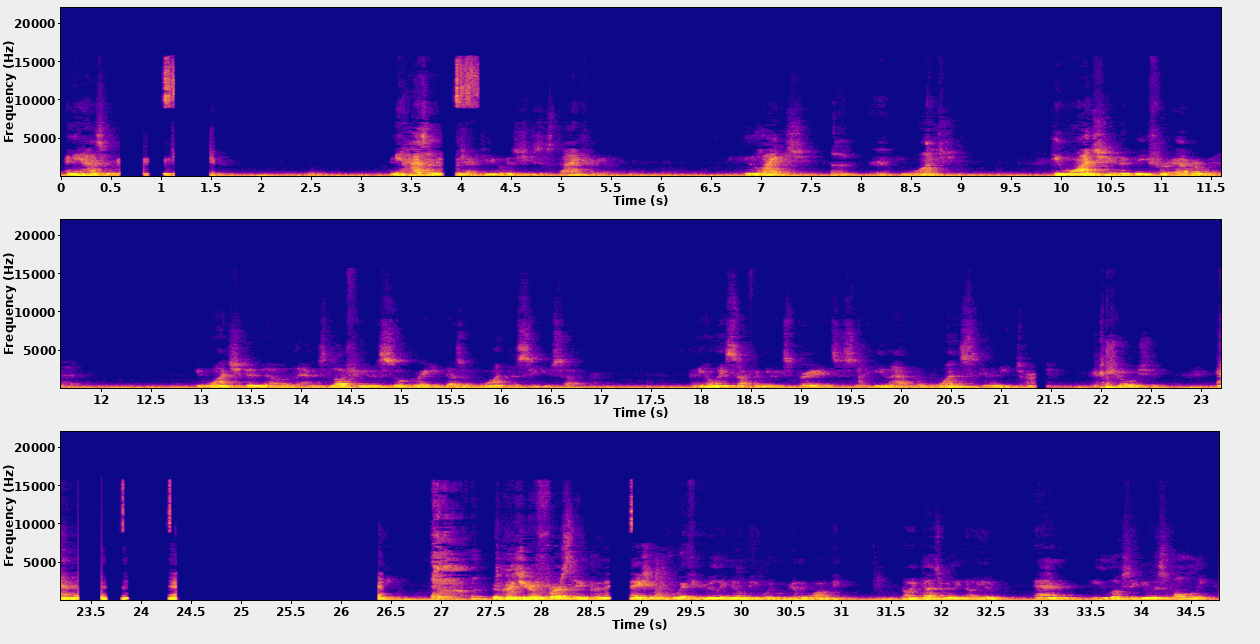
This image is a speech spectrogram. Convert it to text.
And He hasn't rejected you. And He hasn't rejected you because Jesus died for you. He likes you. He wants you. He wants you to be forever with Him. He wants you to know that his love for you is so great he doesn't want to see you suffer. And the only suffering you experience is that you have the once in an eternity that chose you. And because your first inclination, boy, if you really knew me, wouldn't really want me. No, he does really know you. And he looks at you as holy.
